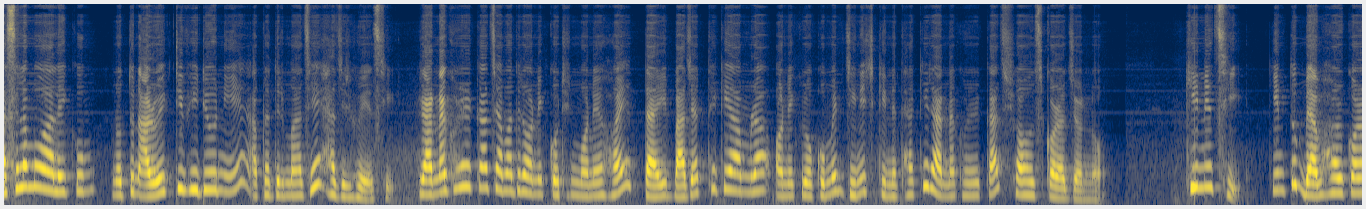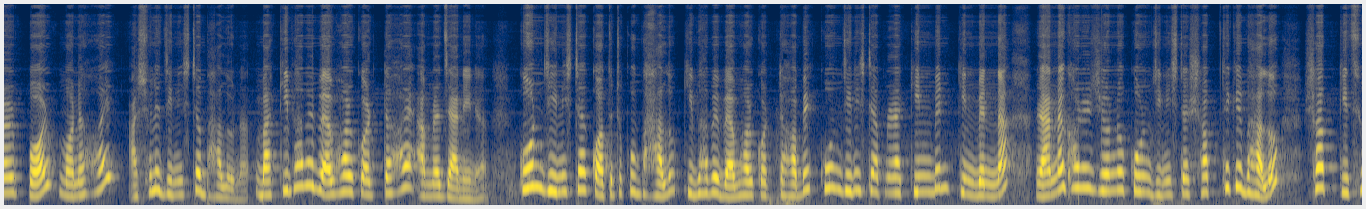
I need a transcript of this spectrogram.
আসসালামু আলাইকুম। নতুন আরও একটি ভিডিও নিয়ে আপনাদের মাঝে হাজির হয়েছি। রান্নাঘরের কাজ আমাদের অনেক কঠিন মনে হয়, তাই বাজার থেকে আমরা অনেক রকমের জিনিস কিনে থাকি রান্নাঘরের কাজ সহজ করার জন্য। কিনেছি। কিন্তু ব্যবহার করার পর মনে হয় আসলে জিনিসটা ভালো না। বা কীভাবে ব্যবহার করতে হয় আমরা জানি না। কোন জিনিসটা কতটুকু ভালো, কীভাবে ব্যবহার করতে হবে, কোন জিনিসটা আপনারা কিনবেন কিনবেন না, রান্নাঘরের জন্য কোন জিনিসটা সব থেকে ভালো সব কিছু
